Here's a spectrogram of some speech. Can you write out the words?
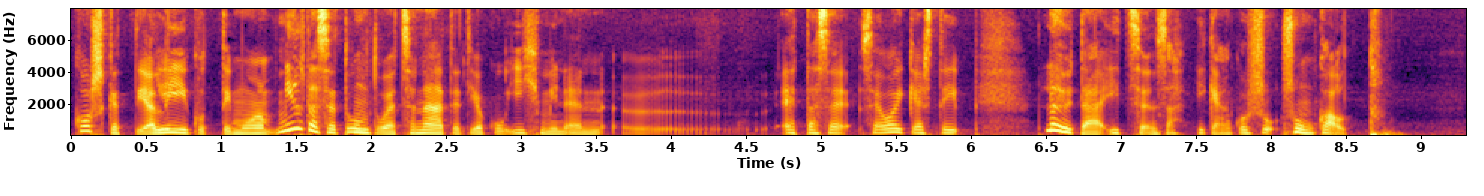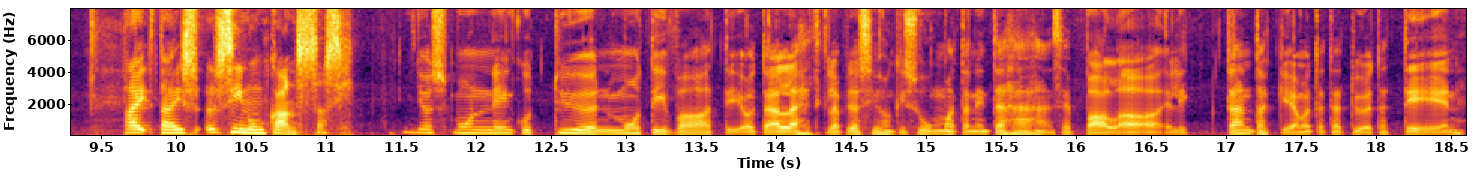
kosketti ja liikutti mua. Miltä se tuntuu, että sä näet, että joku ihminen, että se, se oikeasti löytää itsensä ikään kuin su, sun kautta? Tai, tai sinun kanssasi? Jos mun niin kuin, työn motivaatio tällä hetkellä pitäisi johonkin summata, niin tähän se palaa. Eli tämän takia mä tätä työtä teen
